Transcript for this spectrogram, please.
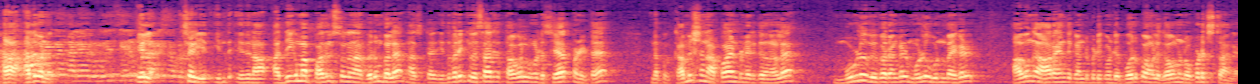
ஆ, அது ஒண்ணு. இல்ல சரி இந்த இது நான் அதிகமா பதில் சொல்ல நான் விரும்பல. நான் இது வரைக்கும் விசாரிச்ச தகவல் உங்களுக்கு ஷேர் பண்ணிட்டேன். இப்போ கமிஷன் அப்பாயின் பண்ணிருக்கிறதுனால முழு விவரங்கள் முழு உண்மைகள் அவங்க ஆராய்ந்து கண்டுபிடிக்க வேண்டிய பொறுப்பு அவங்களுக்கு கவர்மெண்ட் ஒப்படைச்சிட்டாங்க.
